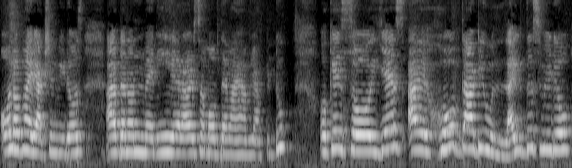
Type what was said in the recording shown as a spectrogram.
all of my reaction videos. I've done on many. Here are some of them i have reacted to. Okay so yes i hope that you liked this video.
